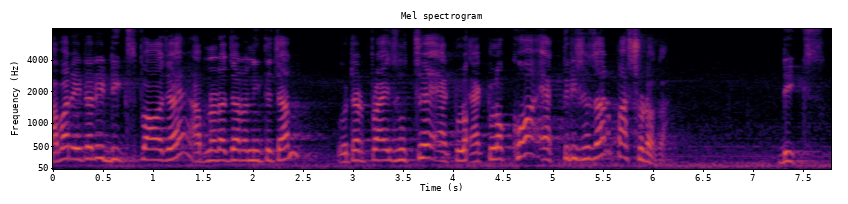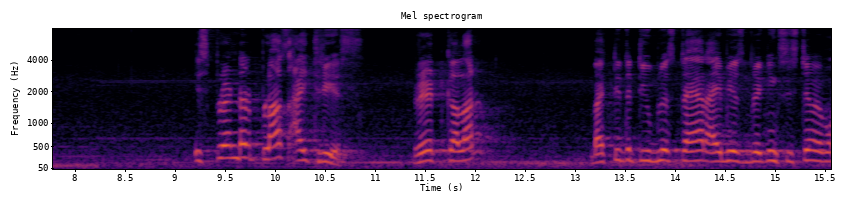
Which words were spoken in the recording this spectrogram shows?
আবার এটারই ডিস্ক পাওয়া যায়, আপনারা যারা নিতে চান, ওটার প্রাইস হচ্ছে এক এক লক্ষ একত্রিশ হাজার পাঁচশো টাকা। Disc Splendor plus I three S red colour বাইকটিতে tubeless tyre IBS braking system এবং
